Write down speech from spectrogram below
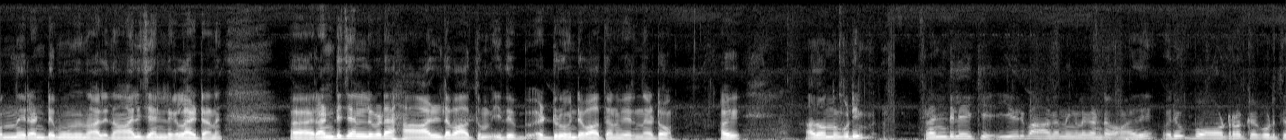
ഒന്ന് രണ്ട് മൂന്ന് നാല് നാല് ജനലുകളായിട്ടാണ്. രണ്ട് ജനൽ ഇവിടെ ഹാളിന്റെ ഭാഗത്തും ഇത് ബെഡ്റൂമിന്റെ ഭാഗത്താണ് വരുന്നത് കേട്ടോ. അത് അതൊന്നും കൂടി ഫ്രണ്ടിലേക്ക് ഈ ഒരു ഭാഗം നിങ്ങൾ കണ്ടോ? അതായത് ഒരു ബോർഡറൊക്കെ കൊടുത്ത്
